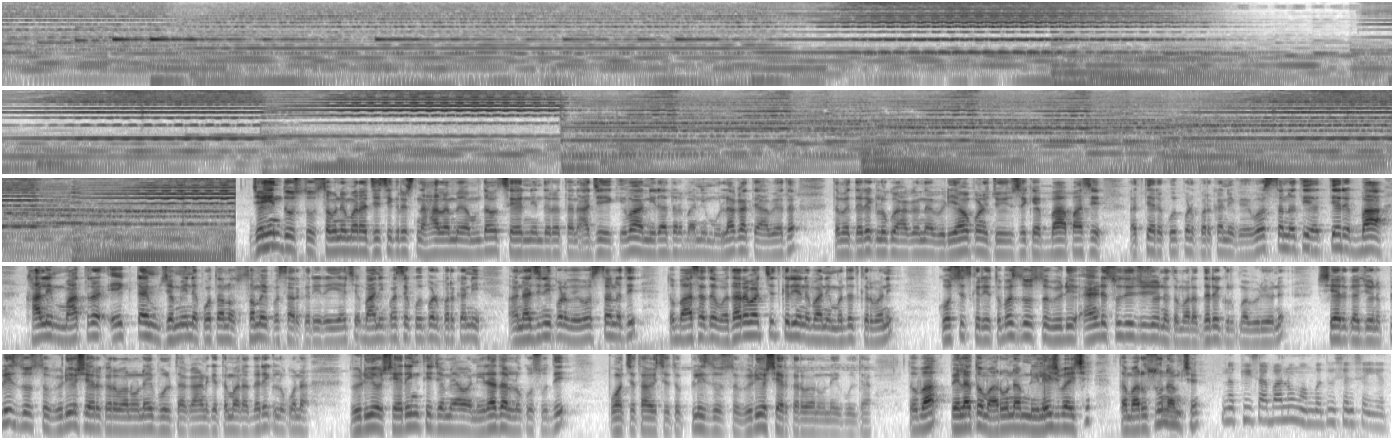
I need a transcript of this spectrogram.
જય હિન્દ દોસ્તો, સૌને મારા જય શ્રી કૃષ્ણ. હાલ અમે અમદાવાદ શહેરની અંદર હતા અને આજે એક એવા નિરાધારબાની મુલાકાતે આવ્યા હતા. તમે દરેક લોકો આગળના વિડીયામાં પણ જોયું છે કે બા પાસે અત્યારે કોઈપણ પ્રકારની વ્યવસ્થા નથી. અત્યારે બા ખાલી માત્ર એક ટાઈમ જમીને પોતાનો સમય પસાર કરી રહ્યા છે. બાની પાસે કોઈ પણ પ્રકારની અનાજની પણ વ્યવસ્થા નથી. તો બા સાથે વધારે વાતચીત કરી અને બાની મદદ કરવાની કોશિશ કરીએ તો બસ દોસ્તો વીડિયો એન્ડ સુધી જોજો ને તમારા દરેક ગ્રુપમાં વિડીયોને શેર કરજો અને પ્લીઝ દોસ્તો વીડિયો શેર કરવાનું નહીં ભૂલતા કારણ કે તમારા દરેક લોકોના વીડિયો શેરિંગથી જ અમે આવા નિરાધાર લોકો સુધી પહોંચતા હોય છે તો પ્લીઝ દોસ્તો વીડિયો શેર કરવાનું નહીં ભૂલતા. તો બા પહેલાં તો મારું નામ નિલેશભાઈ છે. તમારું શું નામ છે? નફીસાબાનું મોહમ્મદ હુસેન સૈયદ.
